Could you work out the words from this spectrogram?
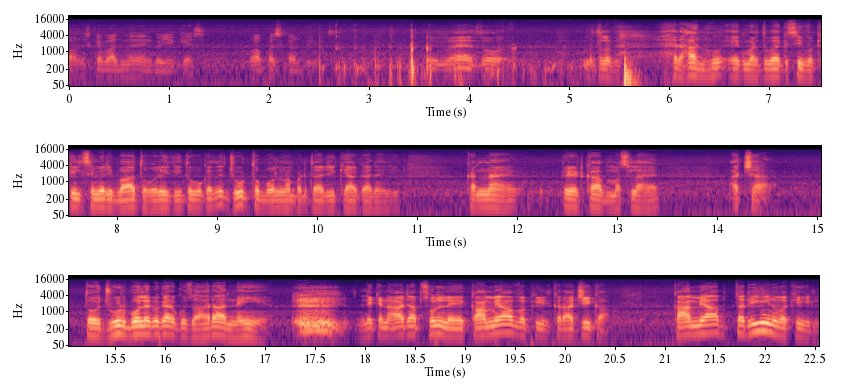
और इसके बाद मैंने इनको ये केस वापस कर दिया। मैं तो मतलब हैरान हूँ। एक मरतबा किसी वकील से मेरी बात हो रही थी तो वो कहते, झूठ तो बोलना पड़ता है जी, क्या करें जी? करना है, पेट का मसला है। अच्छा तो झूठ बोले बगैर गुजारा नहीं है। लेकिन आज आप सुन लें कामयाब वकील कराची का। कामयाब तरीन वकील,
